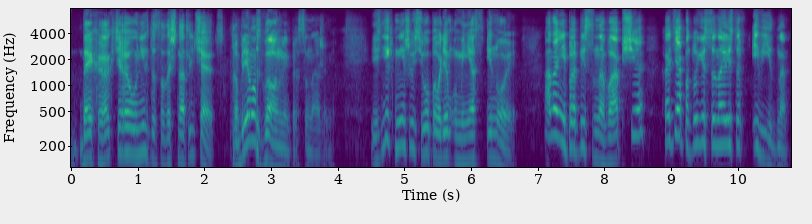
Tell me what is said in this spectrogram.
Да и характеры у них достаточно отличаются. Проблема с главными персонажами. Из них меньше всего проблем у меня с Иной. Она не прописана вообще, хотя по итоге сценаристов и видно.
